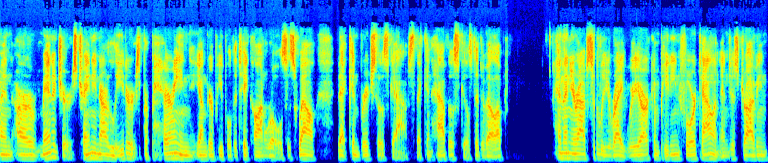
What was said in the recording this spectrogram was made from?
and our managers, training our leaders, preparing younger people to take on roles as well that can bridge those gaps, that can have those skills to develop and then you're absolutely right. We are competing for talent and just driving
